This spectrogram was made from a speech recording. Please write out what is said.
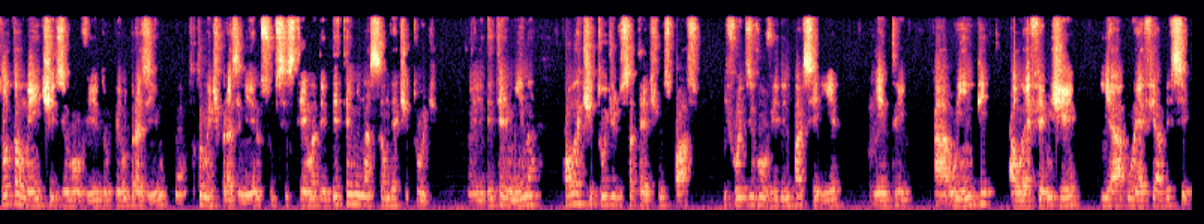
totalmente desenvolvido pelo Brasil, né, totalmente brasileiro, subsistema de determinação de atitude. Ele determina qual a atitude do satélite no espaço e foi desenvolvido em parceria entre a, INPE, a UFMG e a UFABC.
